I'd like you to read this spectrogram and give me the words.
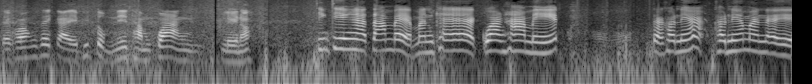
แต่ของไส้ไก่พี่ตุ่มนี่ทำกว้างเลยเนาะจริงๆอะตามแบบมันแค่กว้าง 5 เมตร แต่คราวเนี้ยคราวเนี้ยมันเออ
